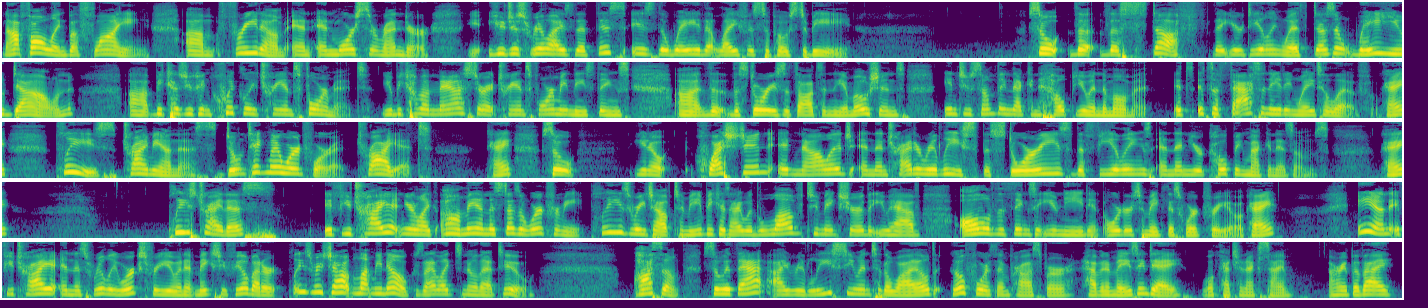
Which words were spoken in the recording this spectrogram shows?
not falling, but flying, um, freedom and, and more surrender. You just realize that this is the way that life is supposed to be. So the, the stuff that you're dealing with doesn't weigh you down uh, because you can quickly transform it. You become a master at transforming these things, uh, the, the stories, the thoughts, and the emotions into something that can help you in the moment. It's it's a fascinating way to live, okay? Please try me on this. Don't take my word for it. Try it. Okay? So, you know, question, acknowledge and then try to release the stories, the feelings and then your coping mechanisms. Okay? Please try this. If you try it and you're like, oh man, this doesn't work for me, please reach out to me because I would love to make sure that you have all of the things that you need in order to make this work for you, okay? And if you try it and this really works for you and it makes you feel better, please reach out and let me know because I like to know that too. Awesome. So, with that, I release you into the wild. Go forth and prosper. Have an amazing day. We'll catch you next time. All right. Bye bye.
